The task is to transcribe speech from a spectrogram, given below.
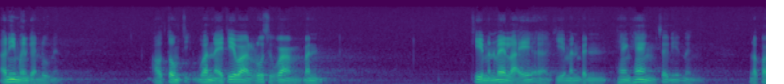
อันนี้เหมือนกันลูกนี่ยเอาตรงวันไหนที่ว่ารู้สึกว่ามันขี้มันไม่ไหลเออขี้มันเป็นแห้งๆสักนิดหนึ่งแล้วก็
